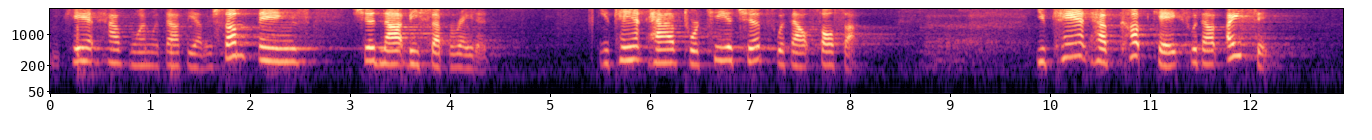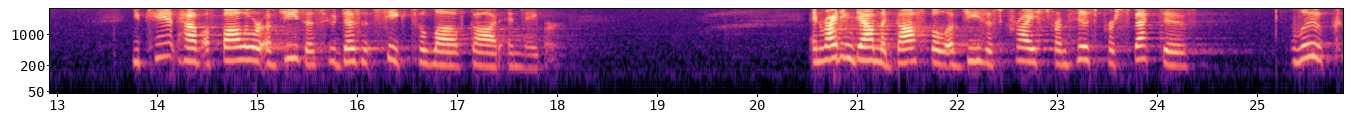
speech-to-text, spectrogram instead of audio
You can't have one without the other. Some things should not be separated. You can't have tortilla chips without salsa. You can't have cupcakes without icing. You can't have a follower of Jesus who doesn't seek to love God and neighbor. In writing down the gospel of Jesus Christ from his perspective, Luke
